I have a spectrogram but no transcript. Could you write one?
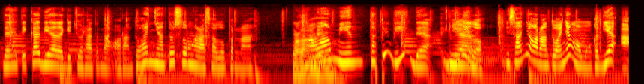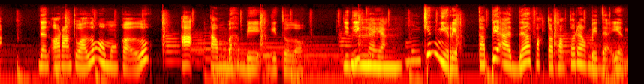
Dan ketika dia lagi curhat tentang orang tuanya terus lu ngerasa lu pernah ngalamin. ngalamin tapi beda gini Iya. loh misalnya orang tuanya ngomong ke dia A dan orang tua lu ngomong ke lu A tambah B gitu loh jadi Hmm. kayak mungkin mirip tapi ada faktor-faktor yang bedain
